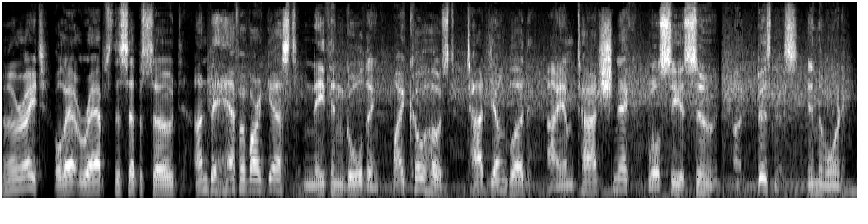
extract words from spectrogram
All right. Well, that wraps this episode. On behalf of our guest, Nathan Goulding, my co host, Todd Youngblood, I am Todd Schnick. We'll see you soon on Business in the Morning.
